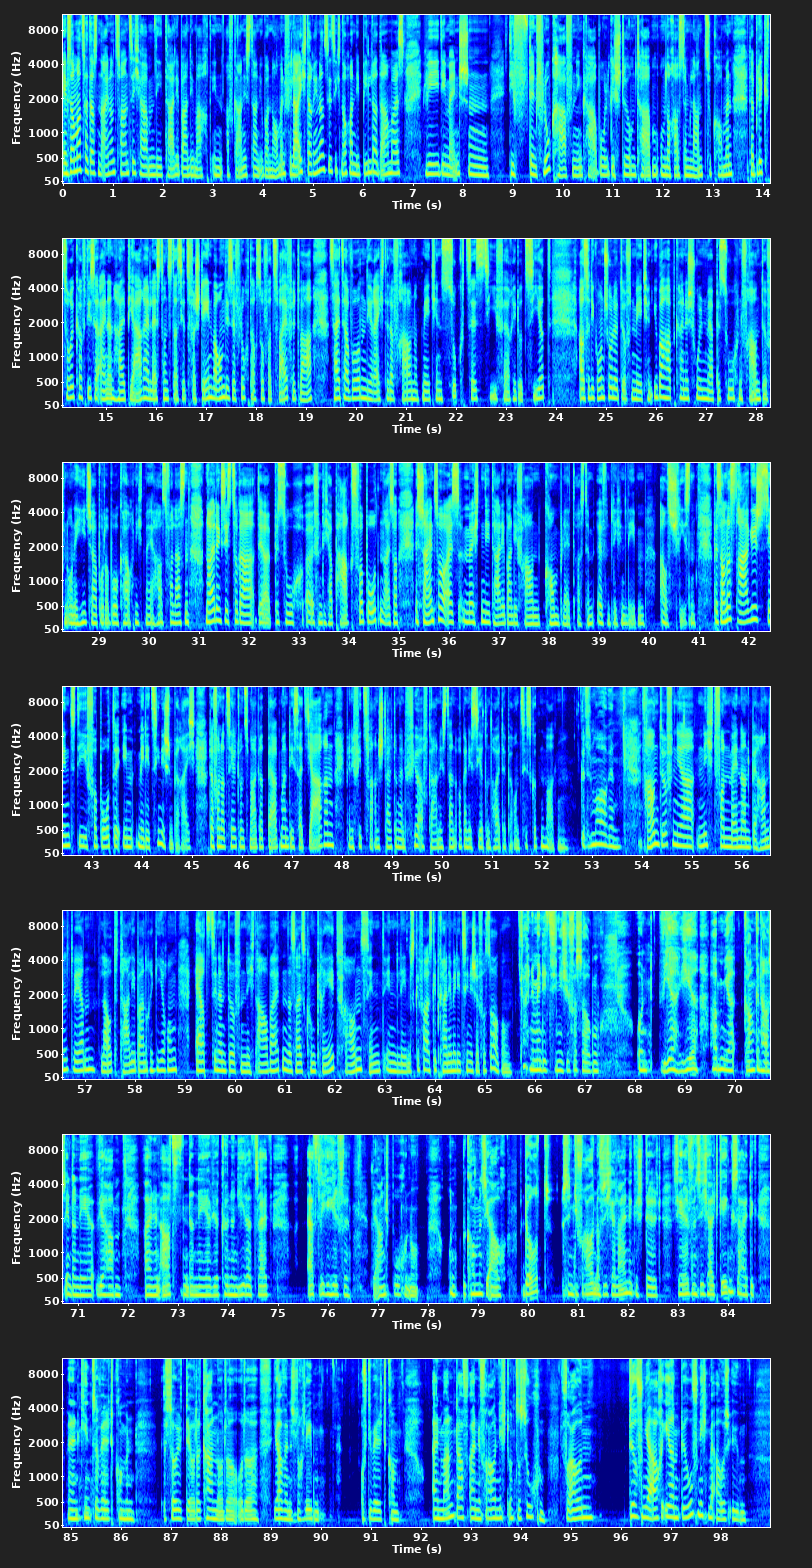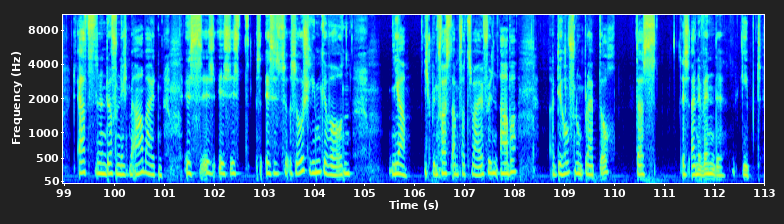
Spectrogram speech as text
Im Sommer 2021 haben die Taliban die Macht in Afghanistan übernommen. Vielleicht erinnern Sie sich noch an die Bilder damals, wie die Menschen die, den Flughafen in Kabul gestürmt haben, um noch aus dem Land zu kommen. Der Blick zurück auf diese eineinhalb Jahre lässt uns das jetzt verstehen, warum diese Flucht auch so verzweifelt war. Seither wurden die Rechte der Frauen und Mädchen sukzessive reduziert. Außer die Grundschule dürfen Mädchen überhaupt keine Schulen mehr besuchen. Frauen dürfen ohne Hijab oder Burka auch nicht mehr ihr Haus verlassen. Neuerdings ist sogar der Besuch öffentlicher Parks verboten. Also es scheint so, als möchten die Taliban die Frauen komplett aus dem öffentlichen Leben ausschließen. Besonders tragisch sind die Verbote im medizinischen Bereich. Davon erzählt uns Margret Bergmann, die seit Jahren Benefizveranstaltungen für Afghanistan organisiert und heute bei uns ist. Guten Morgen. Guten Morgen. Frauen dürfen ja nicht von Männern behandelt werden, laut Taliban-Regierung. Ärztinnen dürfen nicht arbeiten. Das heißt konkret, Frauen sind in Lebensgefahr. Es gibt keine medizinische Versorgung. Keine medizinische Versorgung. Und wir hier haben ja Krankenhaus in der Nähe. Wir haben einen Arzt in der Nähe. Wir können jederzeit ärztliche Hilfe beanspruchen und bekommen sie auch. Dort sind die Frauen auf sich alleine gestellt. Sie helfen sich halt gegenseitig, wenn ein Kind zur Welt kommen sollte oder kann oder, oder ja, wenn es noch lebend auf die Welt kommt. Ein Mann darf eine Frau nicht untersuchen. Frauen dürfen ja auch ihren Beruf nicht mehr ausüben. Ärztinnen dürfen nicht mehr arbeiten. Es, es, es, ist, es ist so schlimm geworden. Ja, ich bin fast am Verzweifeln, aber die Hoffnung bleibt doch, dass es eine Wende gibt.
